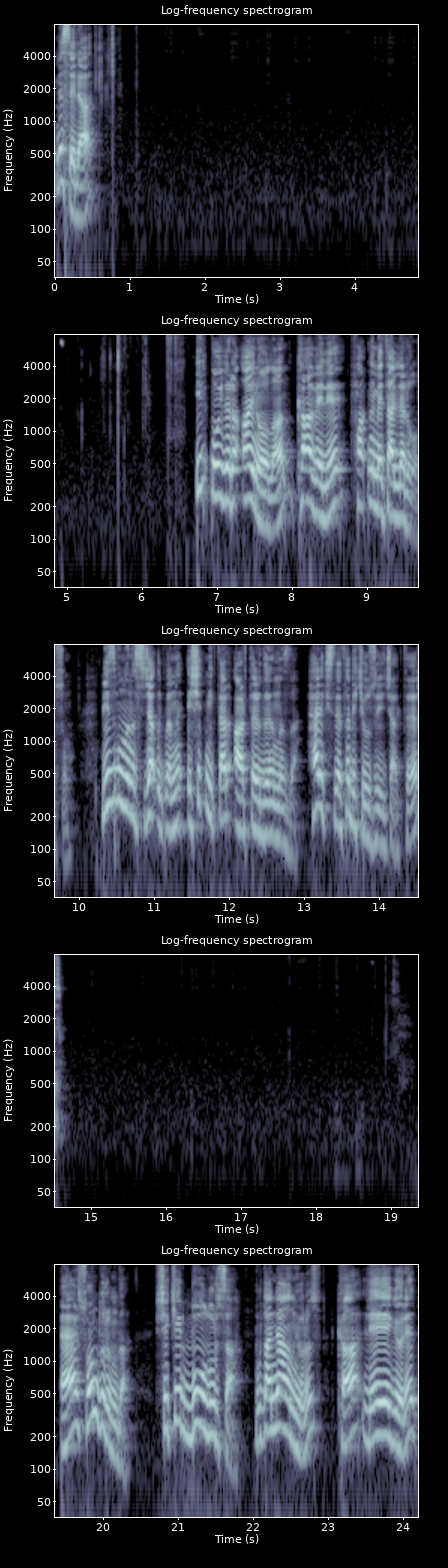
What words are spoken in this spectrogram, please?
Mesela ilk boyları aynı olan K ve L farklı metaller olsun. Biz bunların sıcaklıklarını eşit miktar arttırdığımızda her ikisi de tabii ki uzayacaktır. Eğer son durumda şeker bu olursa buradan ne anlıyoruz? K, L'ye göre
